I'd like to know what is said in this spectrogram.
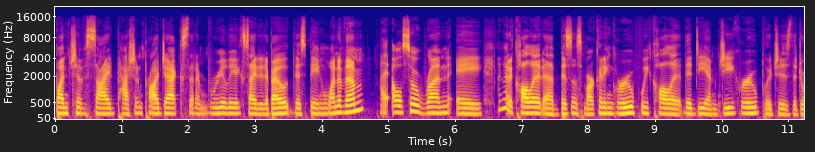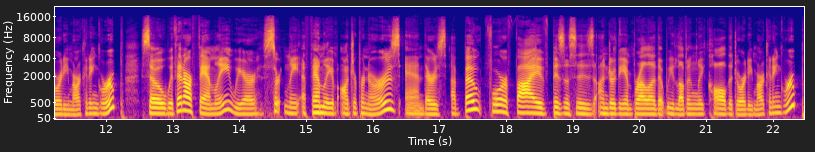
bunch of side passion projects that I'm really excited about, this being one of them. I also run a, I'm going to call it a business marketing group. We call it the DMG group, which is the Doherty Marketing Group. So within our family, we are certainly a family of entrepreneurs, and there's about four or five businesses under the umbrella that we lovingly call the Doherty Marketing Group.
